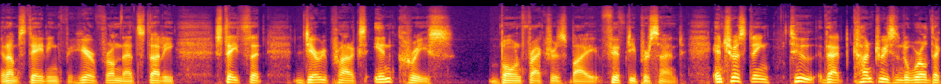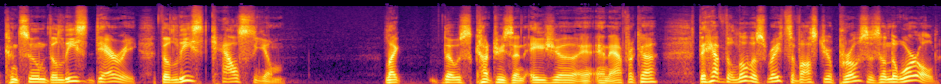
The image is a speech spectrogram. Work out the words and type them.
and I'm stating here from that study, states that dairy products increase bone fractures by 50%. Interesting, too, that countries in the world that consume the least dairy, the least calcium, those countries in Asia and Africa, they have the lowest rates of osteoporosis in the world,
